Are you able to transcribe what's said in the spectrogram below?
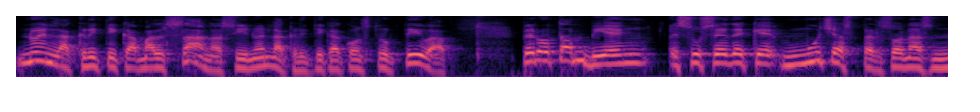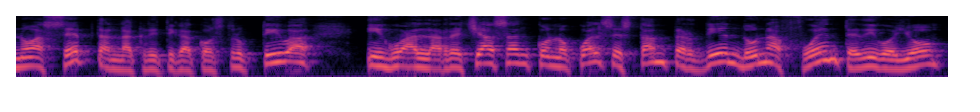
no en la crítica malsana, sino en la crítica constructiva. Pero también sucede que muchas personas no aceptan la crítica constructiva, igual la rechazan, con lo cual se están perdiendo una fuente, digo yo,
